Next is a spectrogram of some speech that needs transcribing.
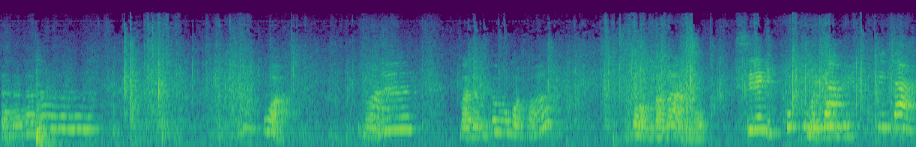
따라라란. 우와. 이거는 마른 표고버섯. 이건 엄마가 뭐 쓰레기 포크 뭐 이런 게. 피자.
